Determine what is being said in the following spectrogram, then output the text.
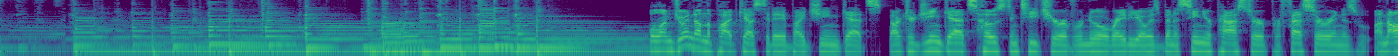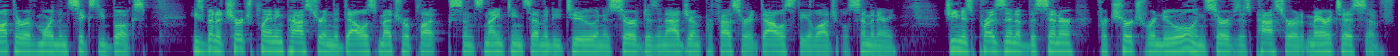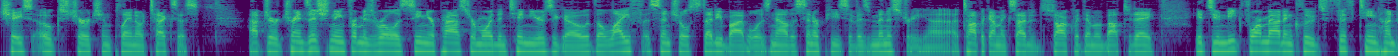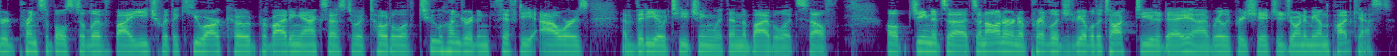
Well, I'm joined on the podcast today by Gene Getz. Dr. Gene Getz, host and teacher of Renewal Radio, has been a senior pastor, professor, and is an author of more than 60 books. He's been a church planting pastor in the Dallas Metroplex since 1972 and has served as an adjunct professor at Dallas Theological Seminary. Gene is president of the Center for Church Renewal and serves as pastor emeritus of Chase Oaks Church in Plano, Texas. After transitioning from his role as senior pastor more than 10 years ago, the Life Essential Study Bible is now the centerpiece of his ministry, a topic I'm excited to talk with him about today. Its unique format includes 1,500 principles to live by, each with a QR code, providing access to a total of 250 hours of video teaching within the Bible itself. Well, Gene, it's, a, it's an honor and a privilege to be able to talk to you today. I really appreciate you joining me on the podcast.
